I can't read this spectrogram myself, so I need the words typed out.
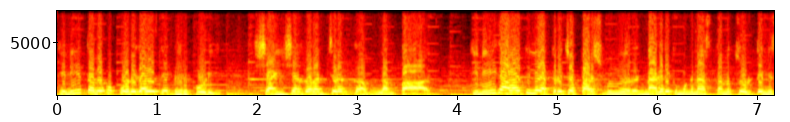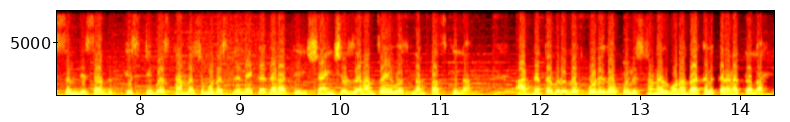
किनी तालुका कोरेगाव येथे घरफोडी शहाऐंशी हजारांची रक्कम लंपात किनी गावातील यात्रेच्या पार्श्वभूमीवर नागरिक मग्न असताना चोरट्यांनी संधी साधत एसटी बस थांब्यासमोर असलेल्या एका घरातील शहाऐंशी जणांचा ऐवज लंपास केला. अज्ञाताविरोधात कोरेगाव पोलीस ठाण्यात गुन्हा दाखल करण्यात आला आहे.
